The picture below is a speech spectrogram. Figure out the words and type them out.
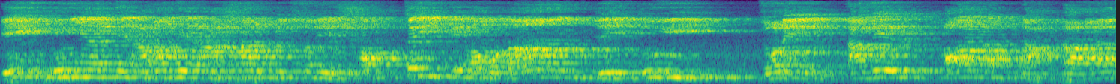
এই দুনিয়াতে আমাদের আসার পিছনে সবচাইতে অবদান যে দুই জনের তাদের হক আল্লাহ তাআলা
